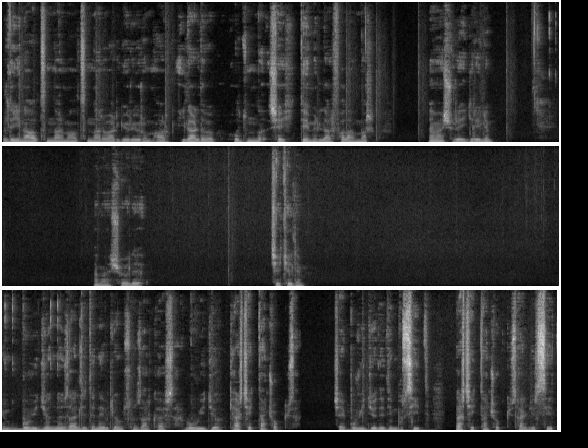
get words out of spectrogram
Burada yine altınlar mı altınlar var görüyorum. Ark ileride bak odun şey demirler falan var. Hemen şuraya girelim. Hemen şöyle çekelim. Şimdi bu videonun özelliği de ne biliyor musunuz arkadaşlar? Bu video gerçekten çok güzel. Şey bu video dediğim bu seed gerçekten çok güzel bir seed.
